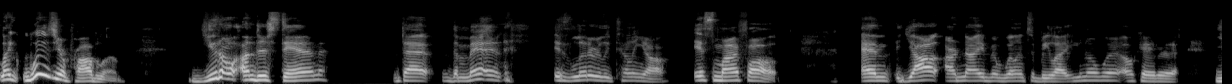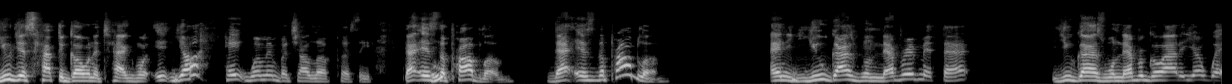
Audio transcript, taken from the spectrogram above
like, what is your problem? You don't understand that the man is literally telling y'all it's my fault. And y'all are not even willing to be like you know what? Okay you just have to go and attack one it, y'all hate women but y'all love pussy. That is Ooh. the problem. That is the problem. And you guys will never admit that. You guys will never go out of your way.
